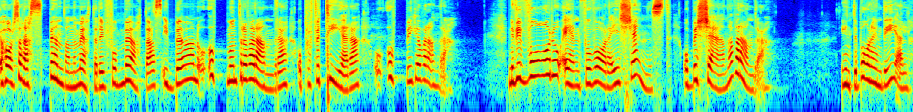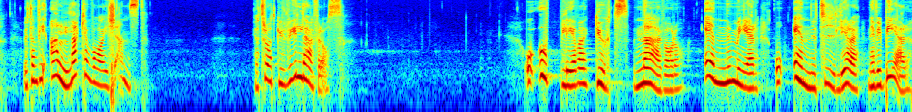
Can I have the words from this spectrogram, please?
har sådana spännande möten där vi får mötas i bön och uppmuntra varandra och profetera och uppbygga varandra. När vi var och en får vara i tjänst och betjäna varandra. Inte bara en del, utan vi alla kan vara i tjänst. Jag tror att Gud vill det här för oss. och uppleva Guds närvaro ännu mer och ännu tydligare när vi ber.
